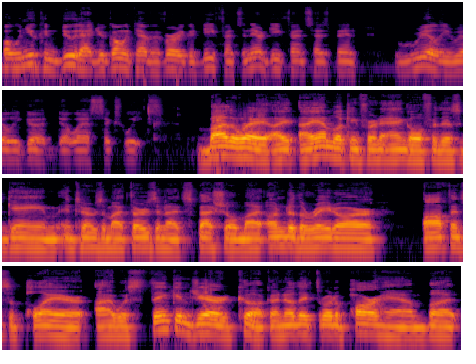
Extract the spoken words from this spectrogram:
but when you can do that, you're going to have a very good defense, and their defense has been really, really good the last six weeks. By the way, I, I am looking for an angle for this game in terms of my Thursday night special, my under the radar offensive player. I was thinking Jared Cook. I know they throw to Parham, but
